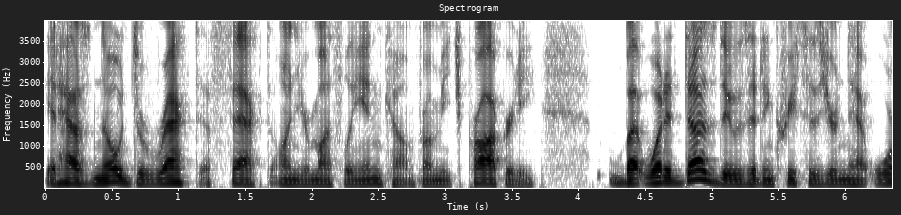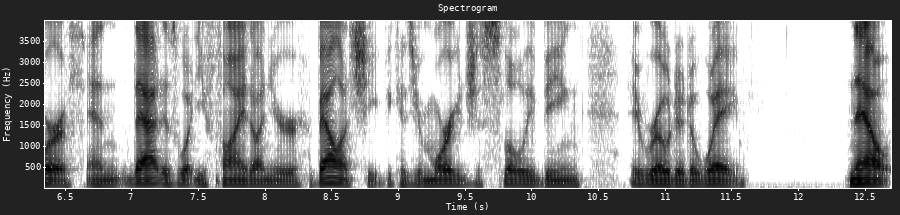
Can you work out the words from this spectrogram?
It has no direct effect on your monthly income from each property. But what it does do is it increases your net worth. And that is what you find on your balance sheet because your mortgage is slowly being eroded away. Now,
